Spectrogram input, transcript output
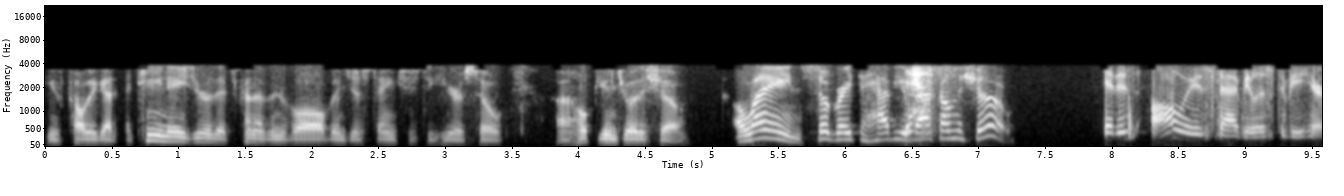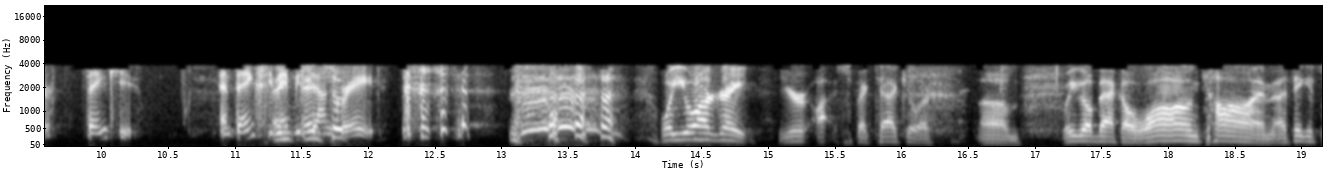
you've probably got a teenager that's kind of involved and just anxious to hear. So I hope you enjoy the show. Elaine, so great to have you Yes. back on the show. It is always fabulous to be here. Thank you. And thanks, you made And- me sound so- great. well, you are great. You're uh, spectacular. Um, we go back a long time. I think it's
